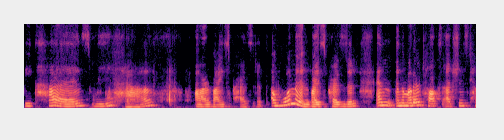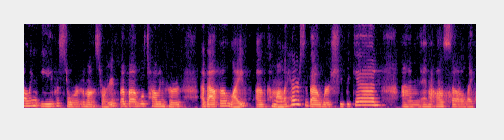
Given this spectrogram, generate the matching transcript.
because we have our vice president, a woman vice president. And, and the mother talks actually is telling Eve a story, not story, about was telling her about the life of Kamala Harris, about where she began, um, and also like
